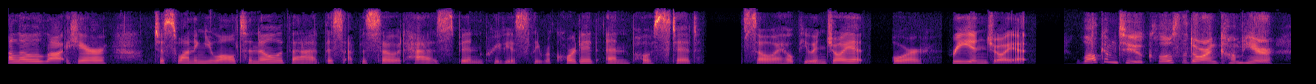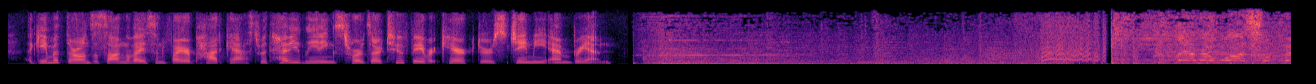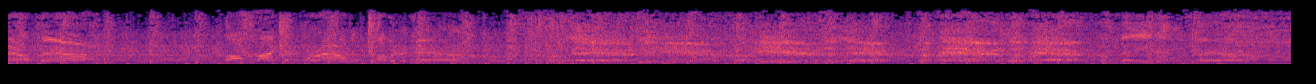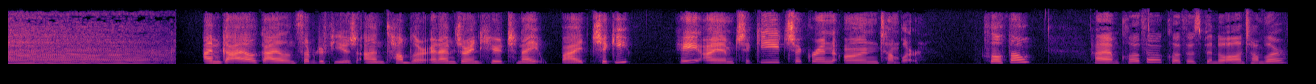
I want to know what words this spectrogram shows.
Hello, Lot here. Just wanting you all to know that this episode has been previously recorded and posted. So I hope you enjoy it or re enjoy it. Welcome to Close the Door and Come Here, a Game of Thrones A Song of Ice and Fire podcast with heavy leanings towards our two favorite characters, Jaime and Brienne. There, there was a bear there, I'm Guile, Guile and Subterfuge on Tumblr, and I'm joined here tonight by Chicky, Hey, I am Chicky Chikrin on Tumblr. Clotho, Hi, I'm Clotho, Clotho Spindle on Tumblr.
